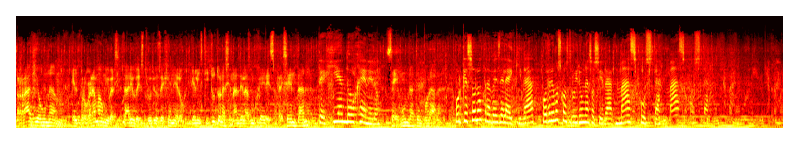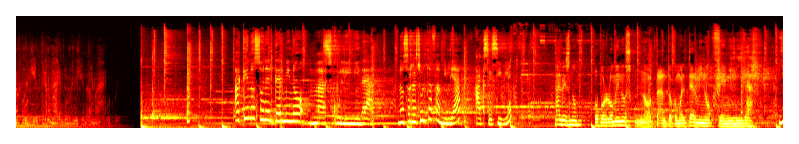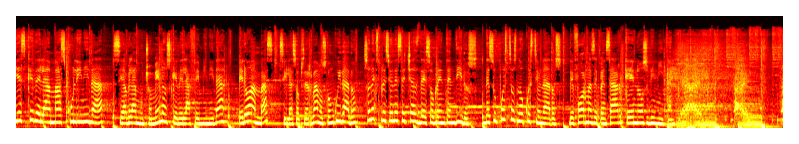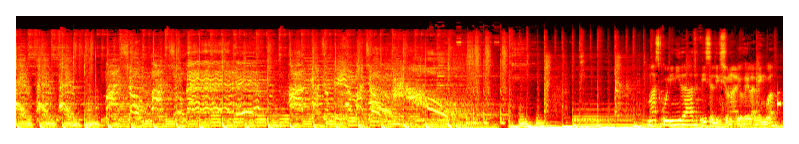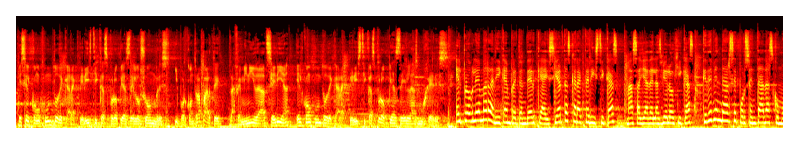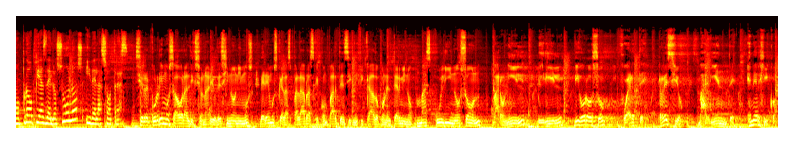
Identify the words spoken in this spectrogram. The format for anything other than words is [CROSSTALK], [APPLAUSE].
Radio UNAM, el Programa Universitario de Estudios de Género y el Instituto Nacional de las Mujeres presentan Tejiendo Género, segunda temporada. porque solo a través de la equidad podremos construir una sociedad más justa. Más justa. ¿A qué nos suena el término masculinidad? ¿Nos resulta familiar? ¿Accesible? Tal vez no, o por lo menos no tanto como el término feminidad. Y es que de la masculinidad se habla mucho menos que de la feminidad, pero ambas, si las observamos con cuidado, son expresiones hechas de sobreentendidos, de supuestos no cuestionados, de formas de pensar que nos limitan. Masculinidad, dice el diccionario de la lengua, es el conjunto de características propias de los hombres y por contraparte, la feminidad sería el conjunto de características propias de las mujeres. El problema radica en pretender que hay ciertas características, más allá de las biológicas, que deben darse por sentadas como propias de los unos y de las otras. Si recurrimos ahora al diccionario de sinónimos, veremos que las palabras que comparten significado con el término masculino son varonil, viril, vigoroso, fuerte, recio, valiente, enérgico.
